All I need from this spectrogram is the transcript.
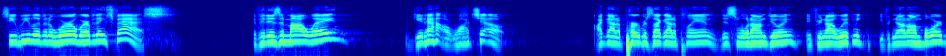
See, we live in a world where everything's fast. If it isn't my way, get out, watch out. I got a purpose, I got a plan. This is what I'm doing. If you're not with me, if you're not on board,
